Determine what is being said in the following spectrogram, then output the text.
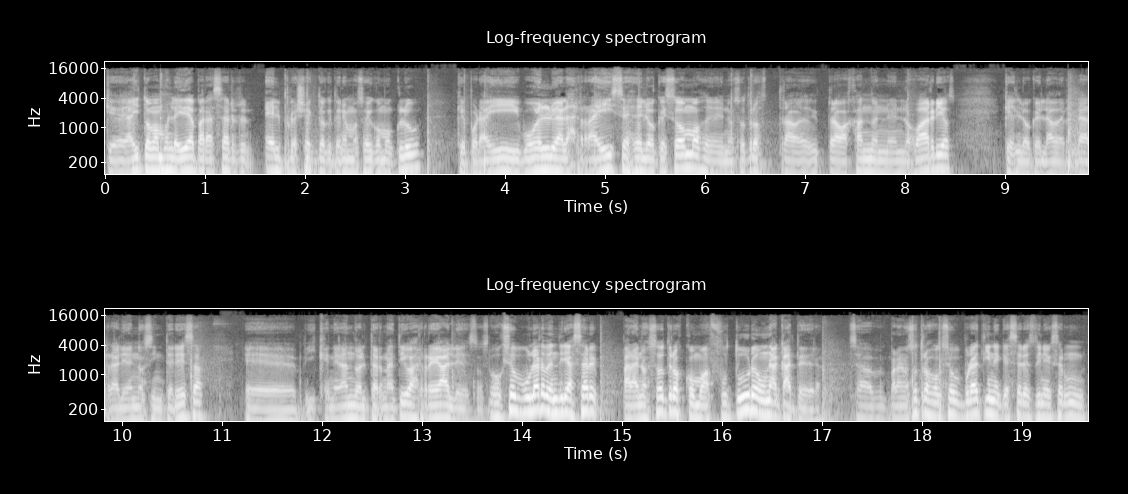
que ahí tomamos la idea para hacer el proyecto que tenemos hoy como club, que por ahí vuelve a las raíces de lo que somos, de nosotros trabajando en, los barrios, que es lo que la, realidad nos interesa. Eh, y generando alternativas reales. boxeo popular vendría a ser para nosotros como a futuro una cátedra. O sea, para nosotros boxeo popular tiene que ser tiene que ser un,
